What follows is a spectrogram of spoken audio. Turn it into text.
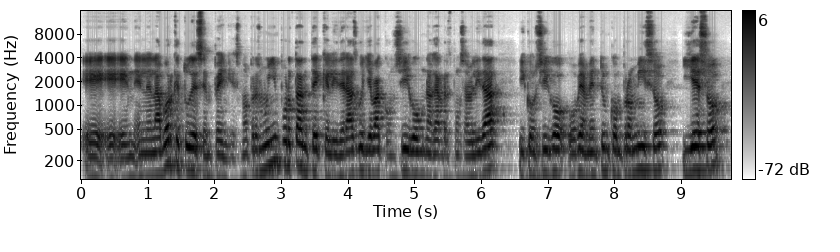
eh, en, la labor que tú desempeñes, ¿no? Pero es muy importante que el liderazgo lleva consigo una gran responsabilidad y consigo obviamente un compromiso y eso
